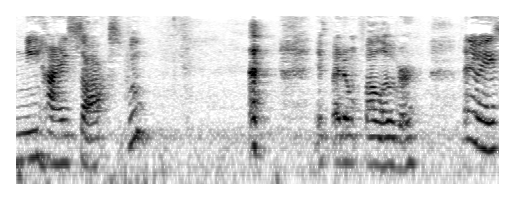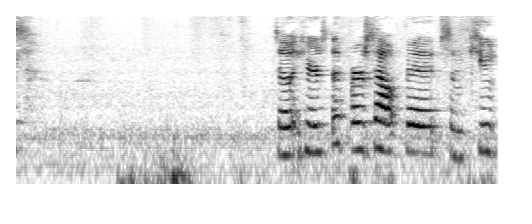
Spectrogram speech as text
knee-high socks. Whoop. if I don't fall over. Anyways, so here's the first outfit. Some cute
